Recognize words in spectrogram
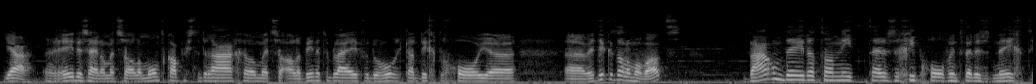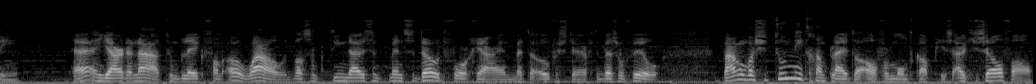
ja, een reden zijn om met z'n allen mondkapjes te dragen, om met z'n allen binnen te blijven, de horeca dicht te gooien, uh, weet ik het allemaal wat. Waarom deed je dat dan niet tijdens de griepgolf in 2019? Hè, een jaar daarna, toen bleek van, oh wauw, het was een 10.000 mensen dood vorig jaar en met de oversterfte, best wel veel. Waarom was je toen niet gaan pleiten al voor mondkapjes, uit jezelf al?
